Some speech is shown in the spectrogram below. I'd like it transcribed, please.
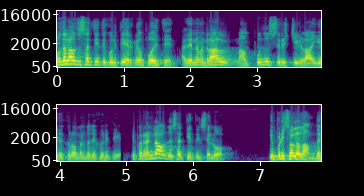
முதலாவது சத்தியத்தை குறித்து ஏற்கனவே போதித்தேன். அது என்னவென்றால் நாம் புது சிருஷ்டிகளாக இருக்கிறோம் என்பதை குறித்து. இப்போ ரெண்டாவது சத்தியத்துக்கு செல்வோம். இப்படி சொல்லலாம். The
